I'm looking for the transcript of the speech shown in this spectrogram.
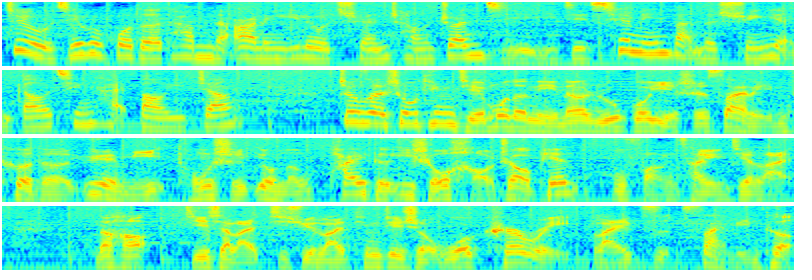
就有机会获得他们的2016全长专辑以及签名版的巡演高清海报一张。正在收听节目的你呢，如果也是赛林特的乐迷，同时又能拍得一手好照片，不妨参与进来。那好，接下来继续来听这首《Walk Carry》，来自赛林特。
